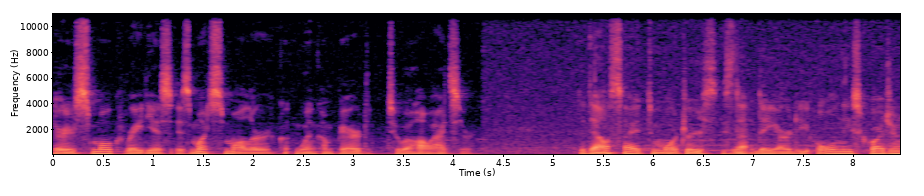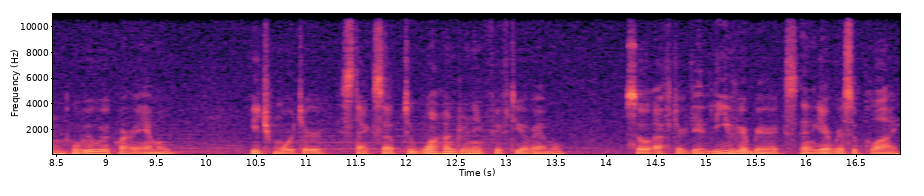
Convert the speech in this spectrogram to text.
their smoke radius is much smaller when compared to a howitzer. The downside to mortars is that they are the only squadron who will require ammo. Each mortar stacks up to 150 of ammo, so after they leave your barracks and get resupply,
